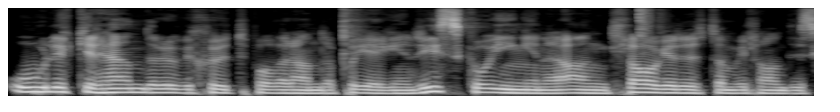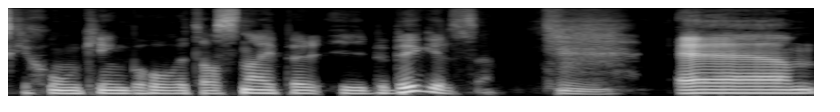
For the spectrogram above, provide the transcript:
Olyckor händer och vi skjuter på varandra på egen risk och ingen är anklagad utan vill ha en diskussion kring behovet av sniper i bebyggelse. Mm. Eh,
